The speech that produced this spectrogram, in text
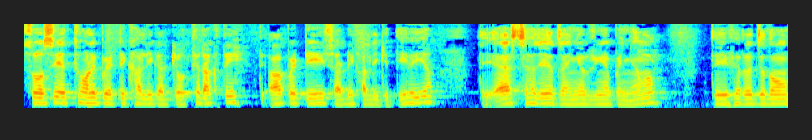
ਸੋ ਅਸੀਂ ਇੱਥੋਂ ਵਾਲੀ ਪੇਟੀ ਖਾਲੀ ਕਰਕੇ ਉੱਥੇ ਰੱਖਤੀ ਤੇ ਆਹ ਪੇਟੀ ਸਾਡੀ ਖਾਲੀ ਕੀਤੀ ਹੋਈ ਆ ਤੇ ਇਸ 'ਚ ਹਜੇ ਰਜਾਈਆਂ ਰੁਜੀਆਂ ਪਈਆਂ ਵਾ ਤੇ ਫਿਰ ਜਦੋਂ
